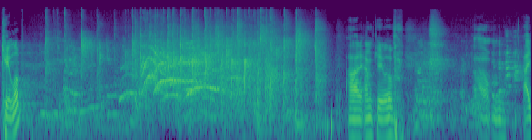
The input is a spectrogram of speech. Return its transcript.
Caleb. Hi, I'm Caleb. um, I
